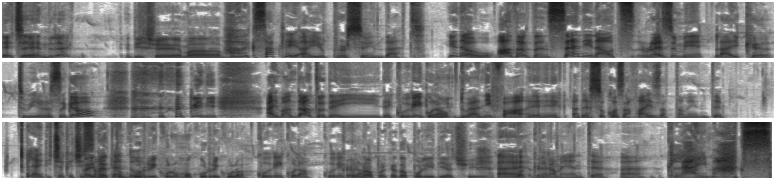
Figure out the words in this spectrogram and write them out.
E Chandler? E dice, ma... How exactly are you pursuing that? You know, other than sending out resume like uh, two years ago. Quindi hai mandato dei, dei curricula Sì. due anni fa e adesso cosa fai esattamente? E lei dice che ci Hai sta mettendo curriculum o curricula? curricula, curricula. no, perché dopo Lidia ci... eh, bacchetta. veramente. eh. Climax.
